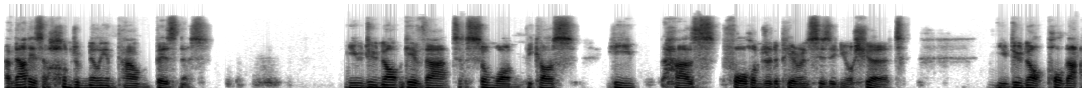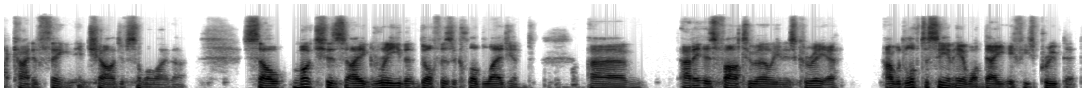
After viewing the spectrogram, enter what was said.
and that is a hundred million pound business. You do not give that to someone because he has 400 appearances in your shirt. You do not put that kind of thing in charge of someone like that. So much as I agree that Duff is a club legend, um, and it is far too early in his career, I would love to see him here one day if he's proved it.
